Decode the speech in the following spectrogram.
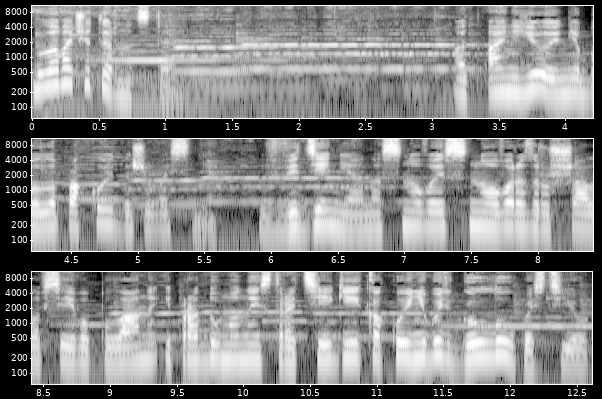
Глава 14. От Аньюэ не было покоя даже во сне. В видении она снова и снова разрушала все его планы и продуманные стратегии какой-нибудь глупостью.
